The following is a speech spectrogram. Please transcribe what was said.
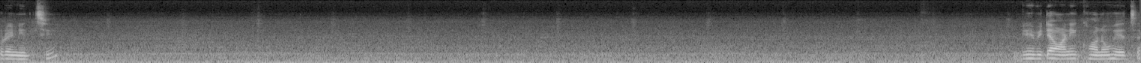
করে নিচ্ছি। গ্রেভিটা অনেক ঘন হয়েছে।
